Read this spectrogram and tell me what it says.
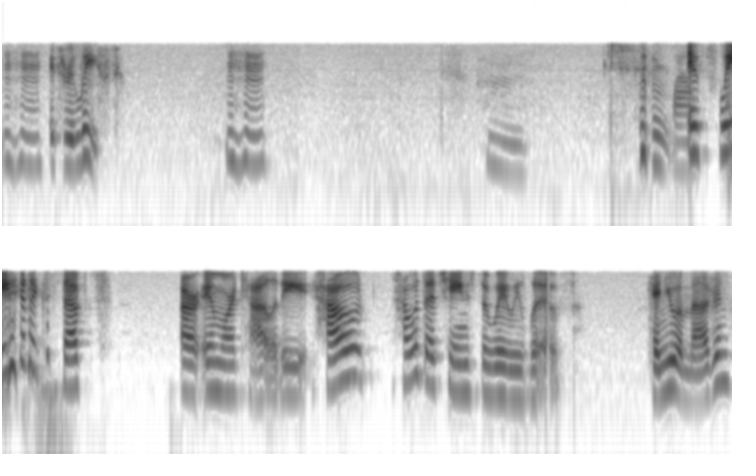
Mhm. It's released. Mhm. Hmm. wow. If we could accept our immortality, how how would that change the way we live? Can you imagine?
